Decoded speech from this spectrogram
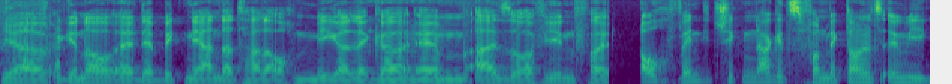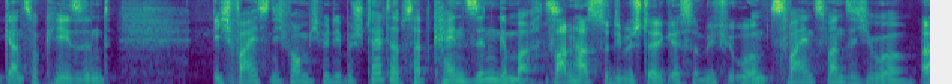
ja, genau, äh, der Big Neandertaler auch mega lecker. Mm. Ähm, also auf jeden Fall, auch wenn die Chicken Nuggets von McDonalds irgendwie ganz okay sind, ich weiß nicht, warum ich mir die bestellt habe. Es hat keinen Sinn gemacht. Wann hast du die bestellt gestern? Wie viel Uhr? Um 22 Uhr.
